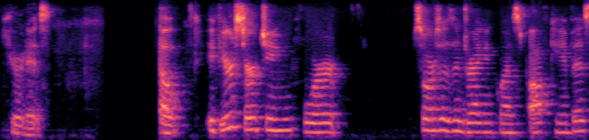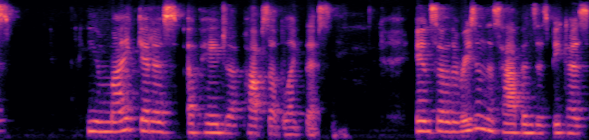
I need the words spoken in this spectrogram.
Here it is. So if you're searching for sources in Dragon Quest off campus, you might get a, a page that pops up like this. And so the reason this happens is because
